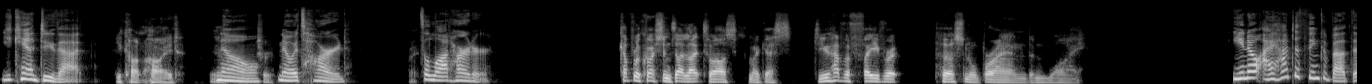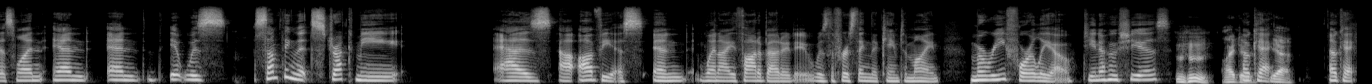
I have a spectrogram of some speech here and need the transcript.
you can't do that. You can't hide. Yeah, no, true. no, it's hard. Right. It's a lot harder. A couple of questions I like to ask my guests. Do you have a favorite personal brand and why? You know, I had to think about this one and and it was something that struck me as uh, obvious and when I thought about it it was the first thing that came to mind. Marie Forleo. Do you know who she is? hmm I do. Okay. Yeah. Okay.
